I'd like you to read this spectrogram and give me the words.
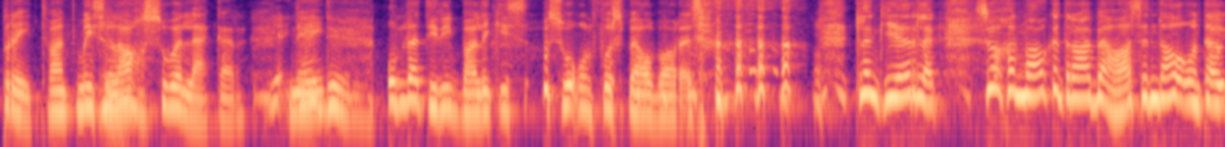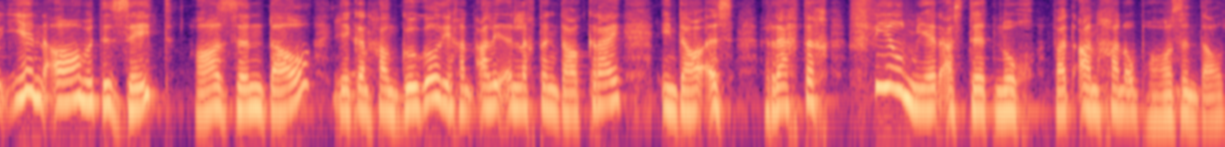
pret want mense Ja. lag so lekker, nê? doen. Omdat hierdie balletjies so onvoorspelbaar is. Klink heerlik. So gaan maak 'n draai by Hasendal. Onthou 1A met 'n Z, Hasendal. Jy ja. kan gaan Google, jy gaan al die inligting daar kry en daar is regtig veel meer as dit nog wat aangaan op Hasendal.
